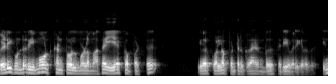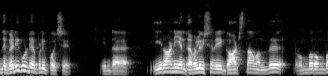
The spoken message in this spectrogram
வெடிகுண்டு ரிமோட் கண்ட்ரோல் மூலமாக இயக்கப்பட்டு இவர் கொல்லப்பட்டிருக்கிறார் என்பது தெரிய வருகிறது. இந்த வெடிகுண்டு எப்படி போச்சு? இந்த ஈரானியன் ரெவல்யூஷனரி கார்ட்ஸ் தான் வந்து ரொம்ப ரொம்ப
